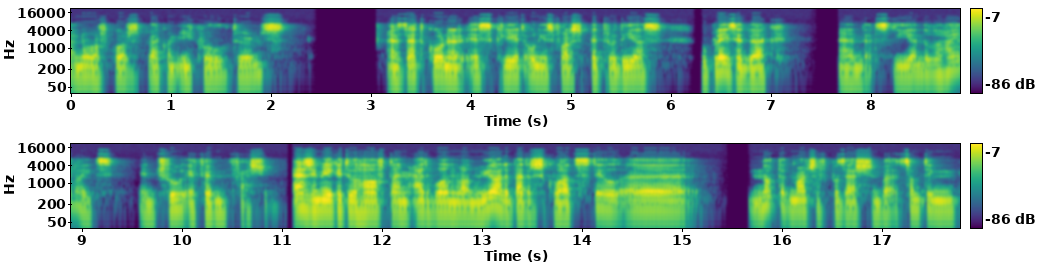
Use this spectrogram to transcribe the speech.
and now, of course, back on equal terms. As that corner is cleared only as far as Pedro Diaz, who plays it back. And that's the end of the highlights in true FM fashion. As we make it to halftime at 1-1, we are the better squad. Still, uh, not that much of possession, but something,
